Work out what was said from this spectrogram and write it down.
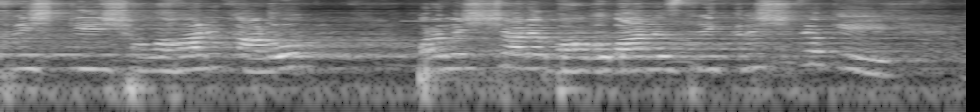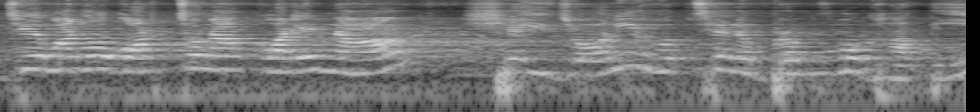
সৃষ্টি সংহার কারক পরমেশ্বর ভগবান শ্রীকৃষ্ণকে যে মানব অর্চনা করে না, সেই জনই হচ্ছেন ব্রহ্মঘাতী।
